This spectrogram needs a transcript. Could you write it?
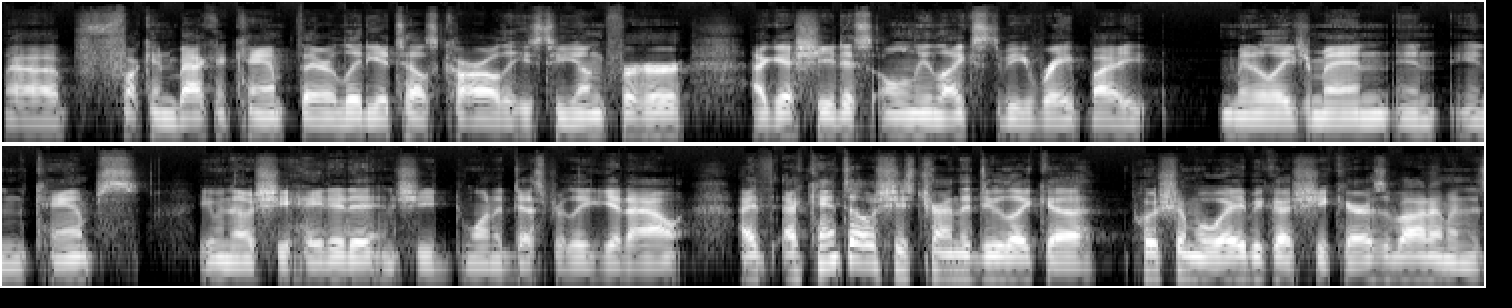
Uh, fucking back at camp there, Lydia tells Carl that he's too young for her. I guess she just only likes to be raped by middle-aged men in in camps, even though she hated it and she wanted desperately to get out. I I can't tell if she's trying to do like a push him away because she cares about him and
